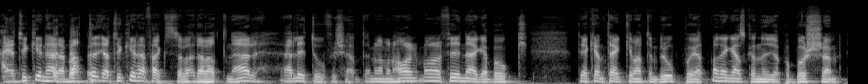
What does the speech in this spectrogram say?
Nej, jag tycker den här rabatten, jag tycker den här faktiskt rabatten är, är lite oförtjänt. man, har, man har en fin ägarbok. Det jag kan tänka mig att den beror på är att man är ganska nya på börsen.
